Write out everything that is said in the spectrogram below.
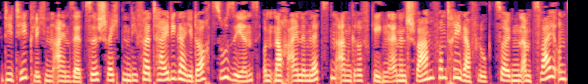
Die täglichen Einsätze schwächten die Verteidiger jedoch zusehends, und nach einem letzten Angriff gegen einen Schwarm von Trägerflugzeugen am 22.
